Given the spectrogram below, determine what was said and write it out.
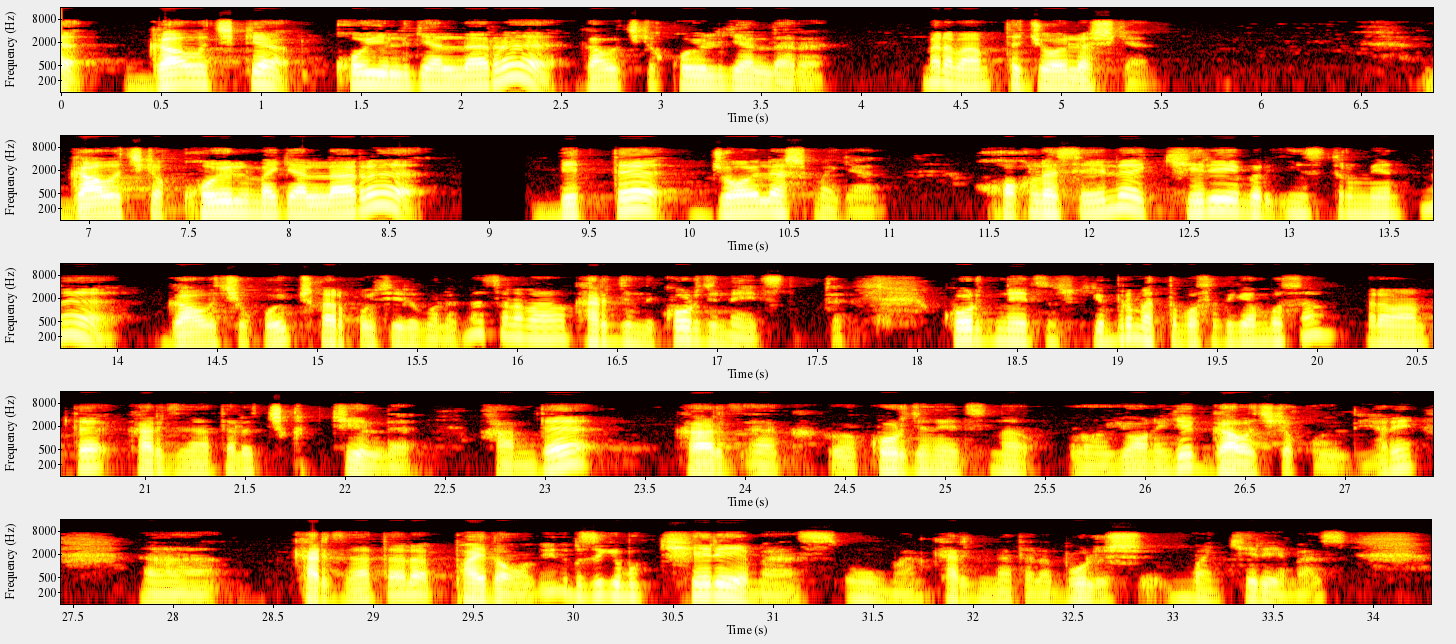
galochka qo'yilganlari galochka qo'yilganlari mana mana bu yerda joylashgan. Galochka qo'yilmaganlari bu yerda joylashmagan. Xohlasanglar kerak bir instrumentni galochka qo'yib chiqarib qo'ysanglar bo'ladi. Masalan mana coordinates debdi. Coordinates ustiga bir marta bosadigan bo'lsam mana mana bu yerda koordinatalar chiqib keldi. Hamda koordinatesni e, e, e, yoniga galochka qo'yildi. Ya'ni koordinatalar paydo bo'ldi. Endi bizga bu kerak emas umuman. Koordinatalar bo'lishi umuman kerak emas.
